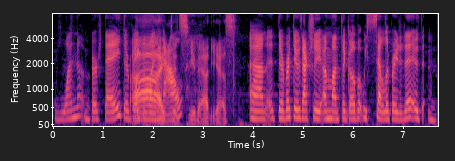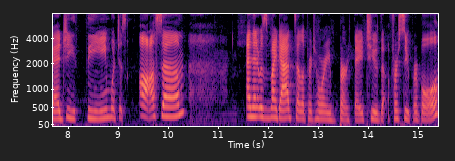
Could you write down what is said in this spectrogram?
one birthday. Their big Ah, one now. I did see that. Yes. Um, their birthday was actually a month ago, but we celebrated it. It was veggie theme, which is awesome. And then it was my dad's celebratory birthday to the for Super Bowl.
